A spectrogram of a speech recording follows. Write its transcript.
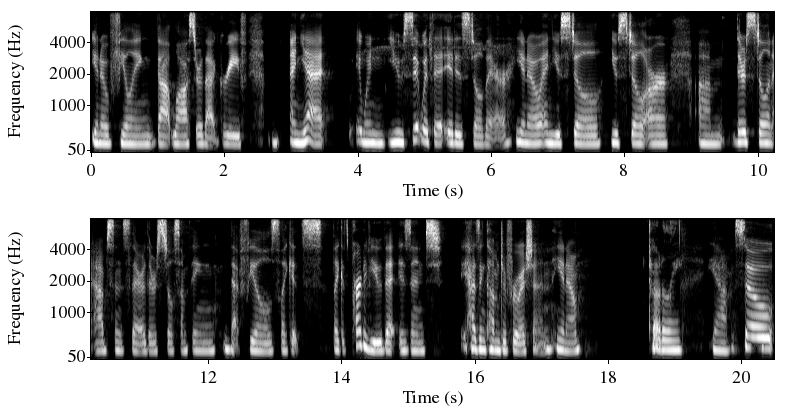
you know feeling that loss or that grief. And yet when you sit with it it is still there you know and you still you still are um, there's still an absence there. There's still something that feels like it's like it's part of you that isn't hasn't come to fruition you know? Totally. Yeah. So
